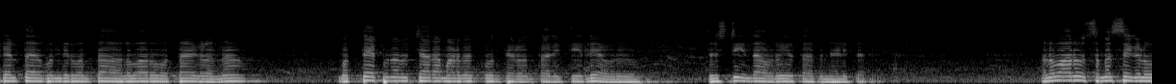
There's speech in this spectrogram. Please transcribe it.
ಕೇಳ್ತಾ ಬಂದಿರುವಂಥ ಹಲವಾರು ಒತ್ತಾಯಗಳನ್ನು ಮತ್ತೆ ಪುನರುಚ್ಚಾರ ಮಾಡಬೇಕು ಅಂತ ಹೇಳುವಂಥ ರೀತಿಯಲ್ಲಿ ಅವರು ದೃಷ್ಟಿಯಿಂದ ಅವರು ಇವತ್ತು ಅದನ್ನು ಹೇಳಿದ್ದಾರೆ. ಹಲವಾರು ಸಮಸ್ಯೆಗಳು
